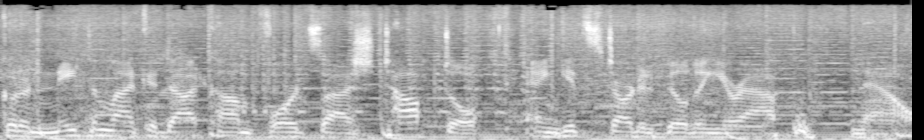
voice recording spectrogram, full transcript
Go to nathanlatka.com forward slash Toptal and get started building your app now.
